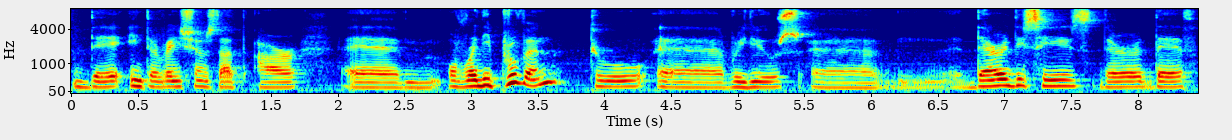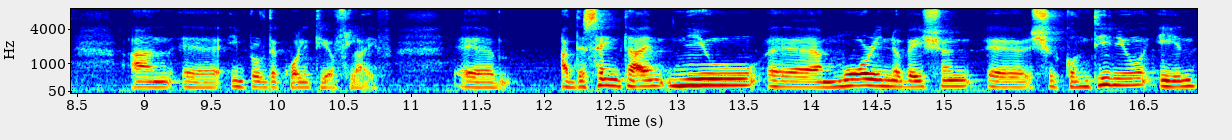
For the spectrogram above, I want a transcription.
the interventions that are um, already proven to uh, reduce uh, their disease, their death, and uh, improve the quality of life. Um, at the same time, new, uh, more innovation uh, should continue in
